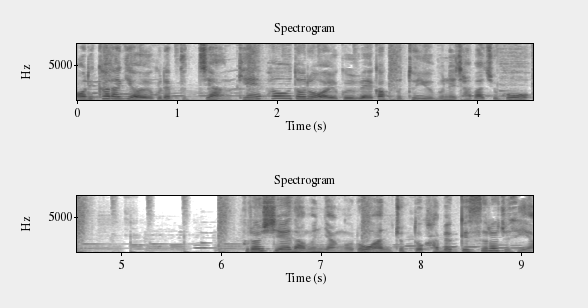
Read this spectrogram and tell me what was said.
머리카락이 얼굴에 붙지 않게 파우더로 얼굴 외곽부터 유분을 잡아주고 브러쉬에 남은 양으로 안쪽도 가볍게 쓸어주세요.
